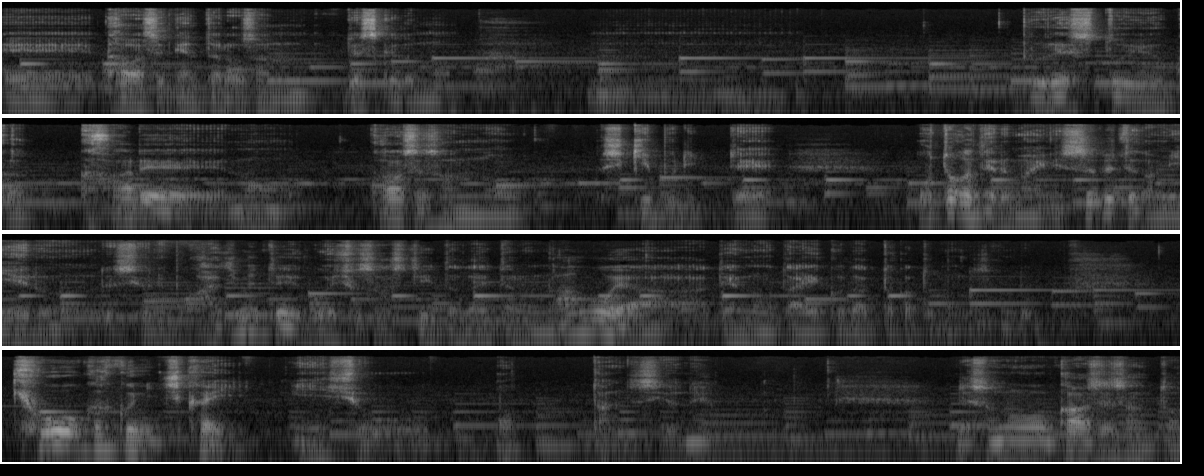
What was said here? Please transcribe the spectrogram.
えー、川瀬健太郎さんですけどもブレスというか彼の川瀬さんの指揮ぶりって音が出る前に全てが見えるんですよね。僕初めてご一緒させていただいたのは名古屋での大工だったかと思うんですけど驚愕に近い印象を持ったんですよね。でその川瀬さんと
